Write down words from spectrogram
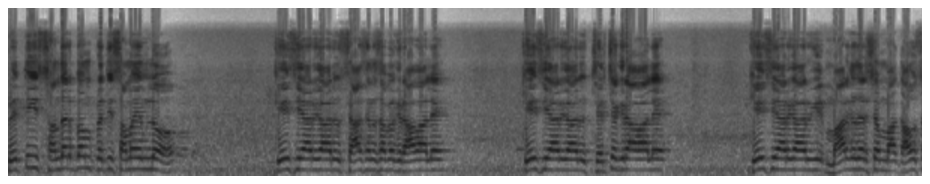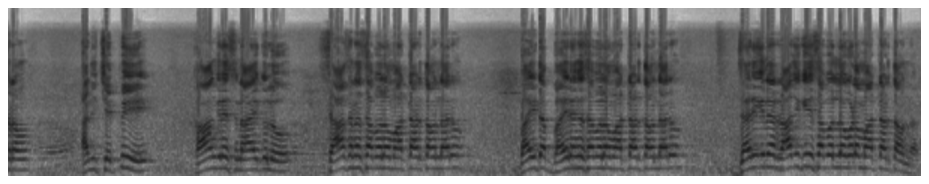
ప్రతి సందర్భం ప్రతి సమయంలో కేసీఆర్ గారు శాసనసభకి రావాలి కేసీఆర్ గారు చర్చకి రావాలి కేసీఆర్ గారి మార్గదర్శనం మాకు అవసరం అని చెప్పి కాంగ్రెస్ నాయకులు శాసనసభలో మాట్లాడుతూ ఉన్నారు బయట బహిరంగ సభలో మాట్లాడుతూ ఉన్నారు. జరిగిన రాజకీయ సభల్లో కూడా మాట్లాడుతూ ఉన్నారు.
